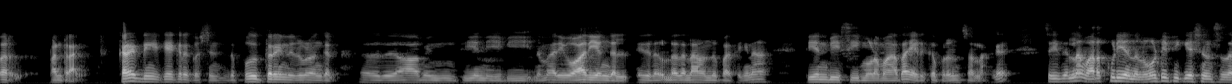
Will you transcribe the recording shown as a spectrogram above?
வருது பண்ணுறாங்க கரெக்ட் நீங்கள் கேட்குற கொஸ்டின் இந்த பொதுத்துறை நிறுவனங்கள் அதாவது ஆவின் டிஎன்இபி இந்த மாதிரி வாரியங்கள் இதில் உள்ளதெல்லாம் வந்து பார்த்தீங்கன்னா டிஎன்பிசி மூலமாக தான் எடுக்கப்படும்னு சொன்னாங்க. ஸோ இதெல்லாம் வரக்கூடிய அந்த நோட்டிஃபிகேஷன்ஸில்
